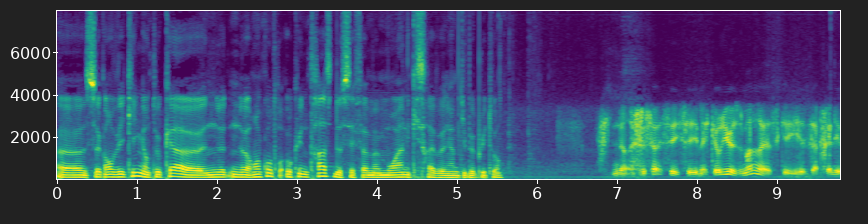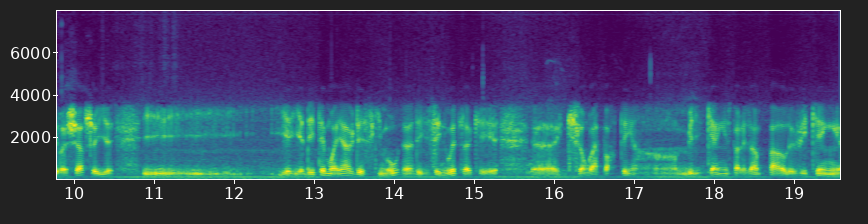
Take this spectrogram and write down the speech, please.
euh, ce grand viking, en tout cas, euh, ne, rencontre aucune trace de ces fameux moines qui seraient venus un petit peu plus tôt. Non, c'est ça. C'est, mais curieusement, ce d'après les recherches, il, il y, a des témoignages d'Esquimaux, des Inuits qui, qui sont rapportés en 2015, par exemple, par le viking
